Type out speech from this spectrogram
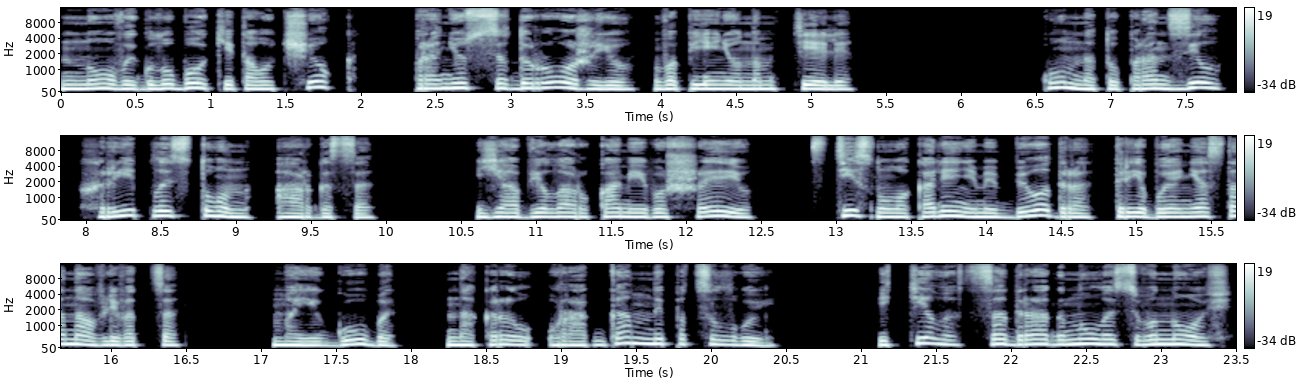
Новый глубокий толчок пронесся дрожью в опьяненном теле. Комнату пронзил хриплый стон Аргаса. Я обвела руками его шею, стиснула коленями бедра, требуя не останавливаться. Мои губы накрыл ураганный поцелуй, и тело содрогнулось вновь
